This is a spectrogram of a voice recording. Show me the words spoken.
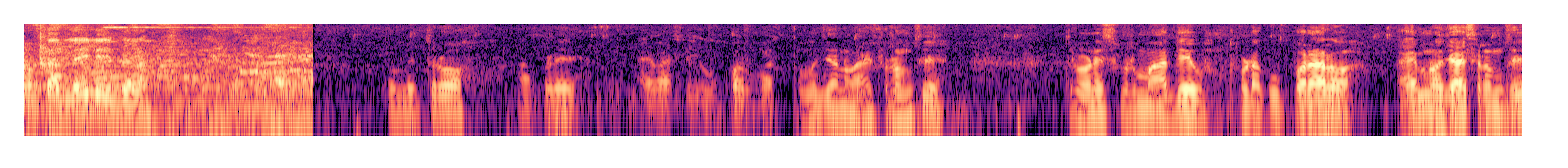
પ્રસાદ લઈ લઈ પહેલાં. તો મિત્રો આપણે આવ્યા છીએ ઉપર. મસ્ત મજાનો આશ્રમ છે. દ્રોણેશ્વર મહાદેવ થોડાક ઉપર હાલો. એમનો જ આશ્રમ છે.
